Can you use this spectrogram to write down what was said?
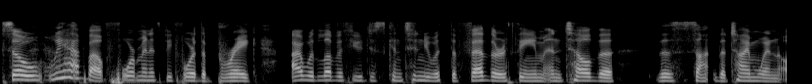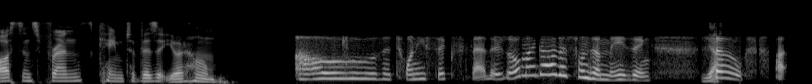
So we have about four minutes before the break. I would love if you just continue with the feather theme and tell the the the time when Austin's friends came to visit you at home. Oh, the 26 feathers. Oh my God, this one's amazing. Yeah. So, us,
